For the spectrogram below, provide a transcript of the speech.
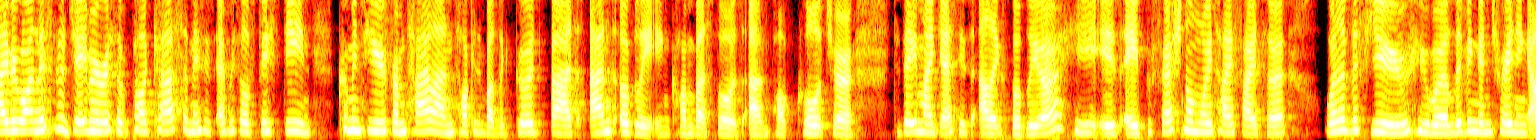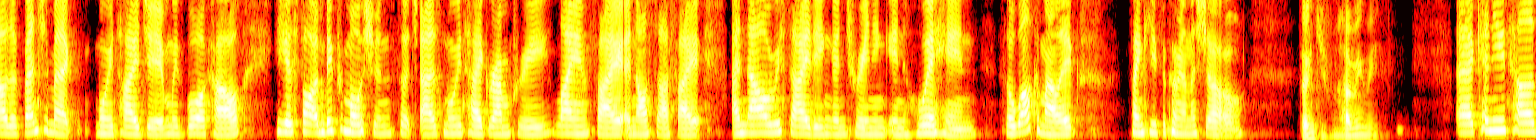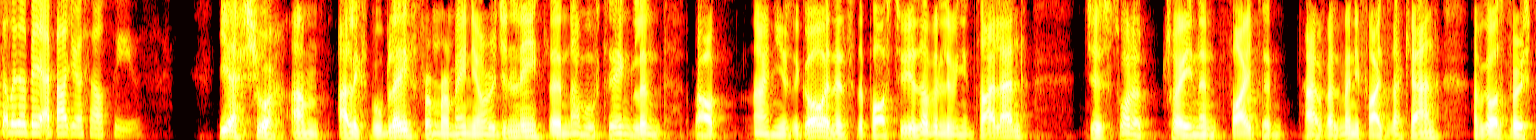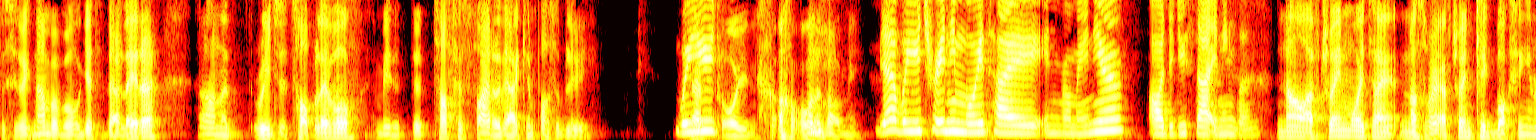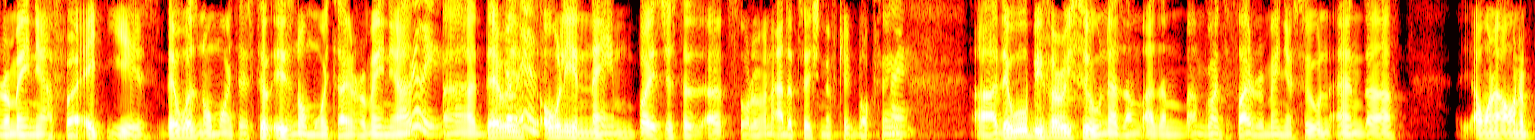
Hi everyone, this is a Jay Marissa podcast and this is episode 15 coming to you from Thailand talking about the good, bad and ugly in combat sports and pop culture. Today my guest is Alex Bublier. He is a professional Muay Thai fighter, one of the few who were living and training out of Benchamek Muay Thai gym with Buakaw. He has fought in big promotions such as Muay Thai Grand Prix, Lion Fight and Star Fight and now residing and training in Hua Hin. So welcome Alex. Thank you for coming on the show. Thank you for having me. Uh, can you tell us a little bit about yourself, please? Yeah, sure. I'm Alex Buble from Romania originally. Then I moved to England about nine years ago. And then for the past two years, I've been living in Thailand. Just want to train and fight and have as many fights as I can. I've got a very specific number, but we'll get to that later. I want to reach the top level and be the, the toughest fighter that I can possibly be. Were That's you all, you, all about me. yeah, were you training Muay Thai in Romania or did you start in England? No, I've trained Muay Thai. No, sorry, I've trained kickboxing in Romania for eight years. There was no Muay Thai. There still is no Muay Thai in Romania. Really? Uh, there is is? only a name, but it's just a, a sort of an adaptation of kickboxing. Right. Uh, there will be very soon, as I'm as I'm I'm going to fight Romania soon, and uh, I want to I want to.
